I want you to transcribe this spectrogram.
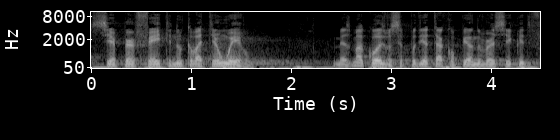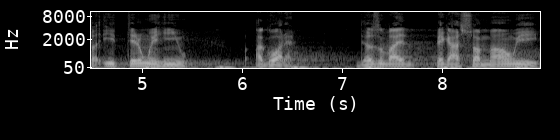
ser perfeita e nunca vai ter um erro. Mesma coisa, você podia estar copiando o versículo e ter um errinho agora. Deus não vai pegar a sua mão e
